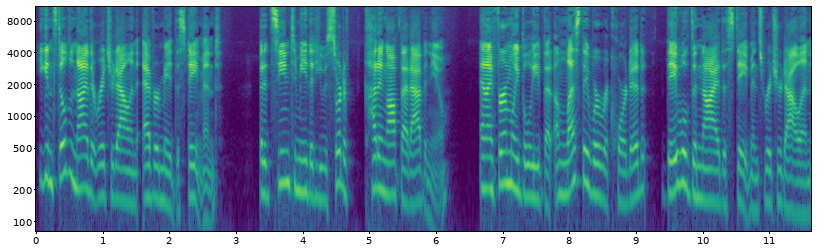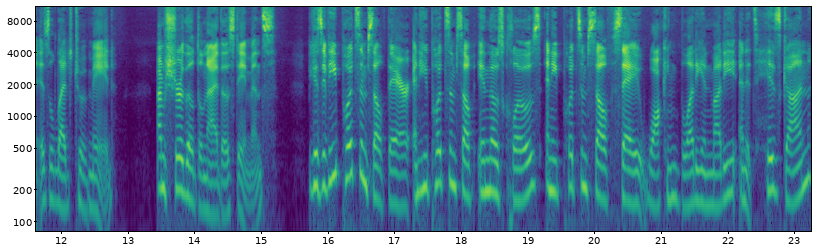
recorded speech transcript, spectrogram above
He can still deny that Richard Allen ever made the statement, but it seemed to me that he was sort of cutting off that avenue. And I firmly believe that unless they were recorded, they will deny the statements Richard Allen is alleged to have made. I'm sure they'll deny those statements. Because if he puts himself there and he puts himself in those clothes and he puts himself, say, walking bloody and muddy and it's his gun,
